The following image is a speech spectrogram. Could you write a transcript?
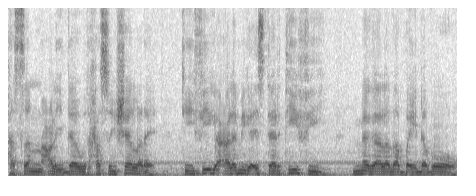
Xasan cali daawud xasan sheelare t v-ga caalamiga star t v magaalada baydhabo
